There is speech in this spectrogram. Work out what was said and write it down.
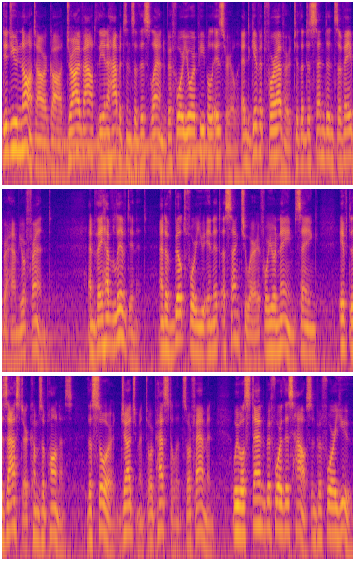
Did you not, our God, drive out the inhabitants of this land before your people Israel, and give it forever to the descendants of Abraham your friend? And they have lived in it, and have built for you in it a sanctuary for your name, saying, If disaster comes upon us, the sword, judgment, or pestilence, or famine, we will stand before this house and before you,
